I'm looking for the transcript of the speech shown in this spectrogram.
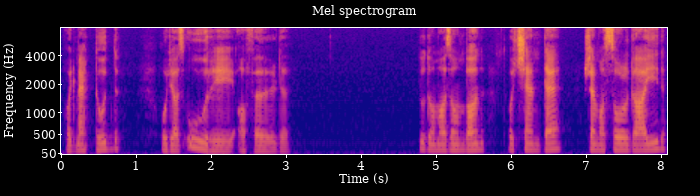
hogy megtudd, hogy az Úré a föld. Tudom azonban, hogy sem te, sem a szolgáid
